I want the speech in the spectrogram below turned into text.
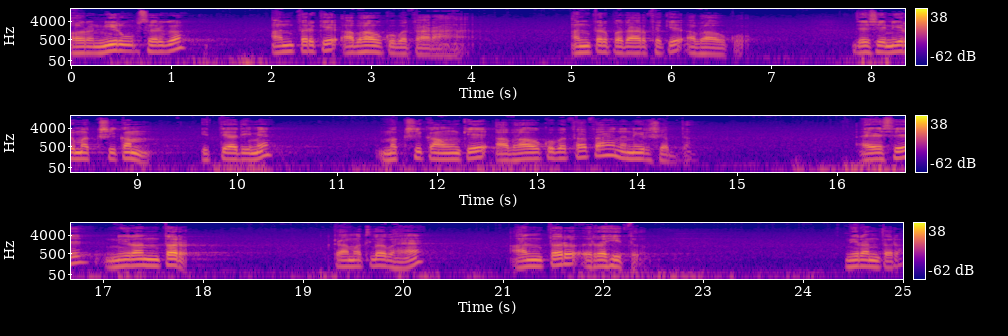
और निरुपसर्ग अंतर के अभाव को बता रहा है। अंतर पदार्थ के अभाव को। जैसे निर्मक्षिकम इत्यादि में मक्षिकाओं के अभाव को बताता है न निर्शब्द। ऐसे निरंतर का मतलब है अंतर रहित। निरंतर।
